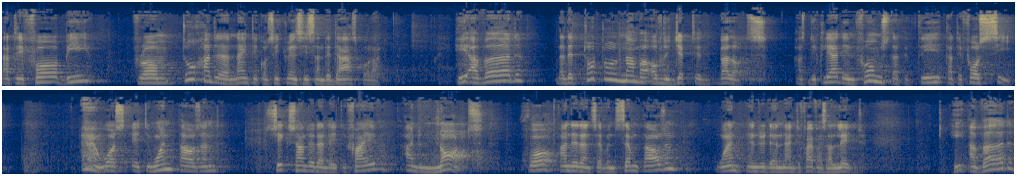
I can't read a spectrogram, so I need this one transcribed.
34B from 290 constituencies and the diaspora. He averred that the total number of rejected ballots, as declared in Forms 33, 34C, was 81,685 and not 477,195 as alleged. He averred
